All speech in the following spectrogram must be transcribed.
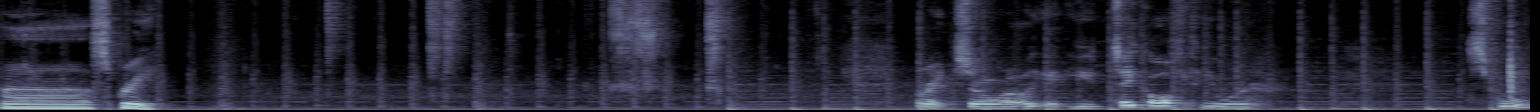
uh, spray? All right, so uh, you take off your spool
